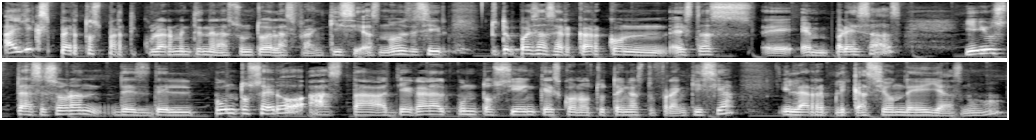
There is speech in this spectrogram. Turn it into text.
hay expertos particularmente en el asunto de las franquicias, ¿no? Es decir, tú te puedes acercar con estas eh, empresas y ellos te asesoran desde el punto cero hasta llegar al punto 100, que es cuando tú tengas tu franquicia y la replicación de ellas, ¿no?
